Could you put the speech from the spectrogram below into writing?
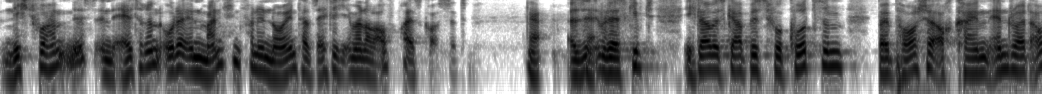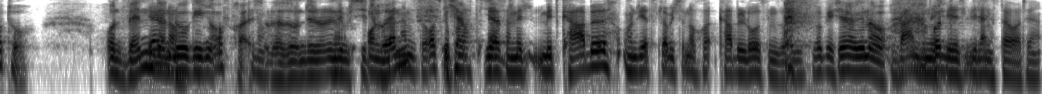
nicht vorhanden ist, in älteren oder in manchen von den neuen tatsächlich immer noch Aufpreis kostet. Ja. Also, ja. oder es gibt, ich glaube, es gab bis vor kurzem bei Porsche auch kein Android-Auto. Und wenn, ja, dann genau. nur gegen Aufpreis genau. oder so. Und in, in dem Citroën. Und dann haben sie es rausgebracht, hab, erstmal mit, mit Kabel und jetzt, glaube ich, dann noch kabellos und so. Das ist wirklich ja, genau. wahnsinnig, und, wie, wie lange es dauert, ja.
